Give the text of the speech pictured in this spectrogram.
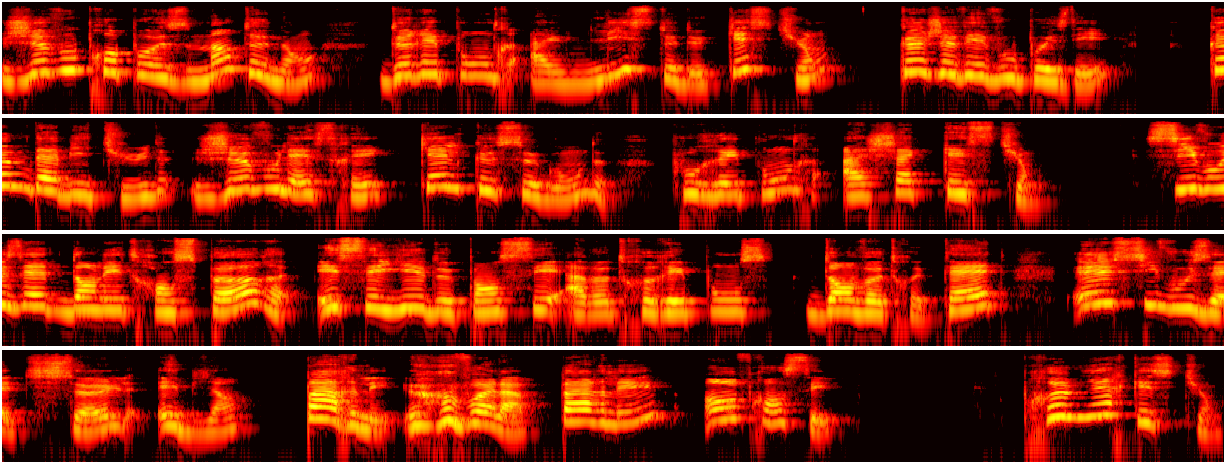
je vous propose maintenant de répondre à une liste de questions que je vais vous poser. Comme d'habitude, je vous laisserai quelques secondes pour répondre à chaque question. Si vous êtes dans les transports, essayez de penser à votre réponse dans votre tête et si vous êtes seul, eh bien, parlez. voilà, parlez en français. Première question.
